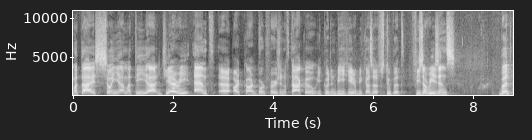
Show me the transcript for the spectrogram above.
Matthijs, Sonja, Mattia, Jerry and uh, our cardboard version of Taco. He couldn't be here because of stupid visa reasons. But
